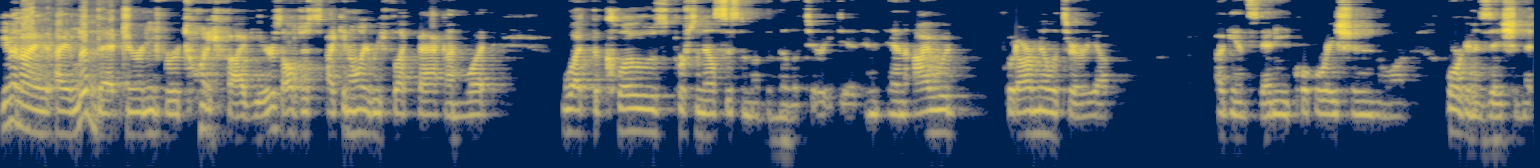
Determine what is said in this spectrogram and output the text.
Given I, I lived that journey for 25 years, I'll just I can only reflect back on what what the closed personnel system of the military did, and and I would put our military up against any corporation or organization that,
